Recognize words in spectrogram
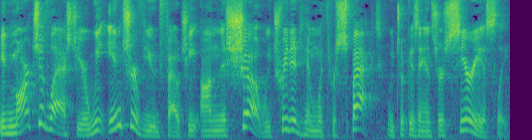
In March of last year, we interviewed Fauci on this show. We treated him with respect. We took his answers seriously.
